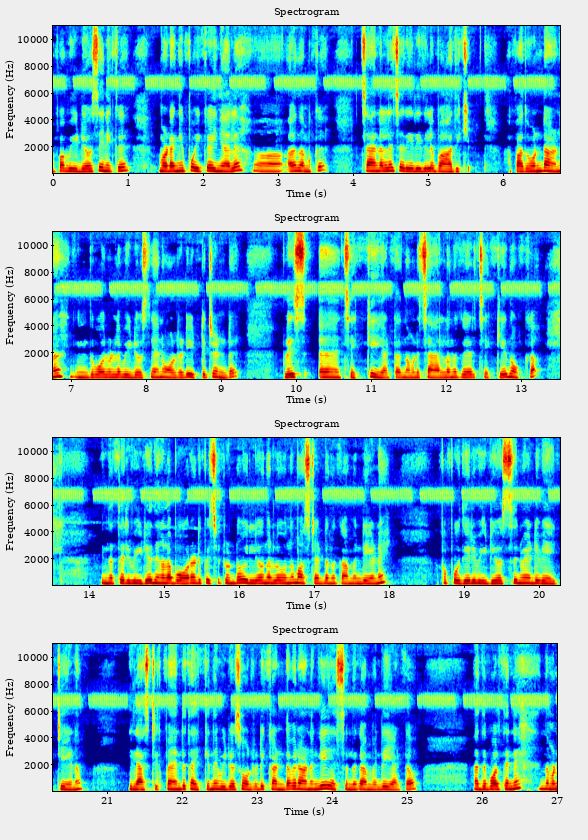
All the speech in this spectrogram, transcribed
അപ്പോൾ വീഡിയോസ് എനിക്ക് മുടങ്ങിപ്പോയി കഴിഞ്ഞാൽ അത് നമുക്ക് ചാനലിനെ ചെറിയ രീതിയിൽ ബാധിക്കും. അപ്പോൾ അതുകൊണ്ടാണ് ഇതുപോലുള്ള വീഡിയോസ് ഞാൻ ഓൾറെഡി ഇട്ടിട്ടുണ്ട്. പ്ലീസ് ചെക്ക് ചെയ്യുക കേട്ടോ നമ്മുടെ ചാനലൊന്ന് കയറി ചെക്ക് ചെയ്ത് നോക്കുക. ഇന്നത്തെ ഒരു വീഡിയോ നിങ്ങളെ ബോറടിപ്പിച്ചിട്ടുണ്ടോ ഇല്ലയോ എന്നുള്ളതൊന്ന് മസ്റ്റായിട്ടൊന്ന് കമന്റ് ചെയ്യണേ. അപ്പോൾ പുതിയൊരു വീഡിയോസിന് വേണ്ടി വെയിറ്റ് ചെയ്യണം. ഇലാസ്റ്റിക് പാന്റ് തയ്ക്കുന്ന വീഡിയോസ് ഓൾറെഡി കണ്ടവരാണെങ്കിൽ യെസ് എന്ന് കമന്റ് ചെയ്യാം കേട്ടോ അതുപോലെ തന്നെ നമ്മൾ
